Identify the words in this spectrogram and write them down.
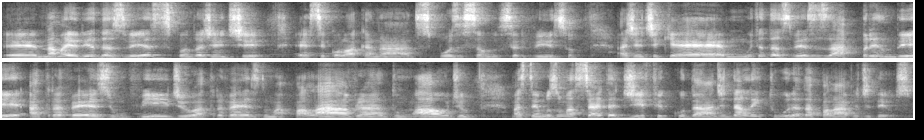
É, na maioria das vezes, quando a gente é, se coloca na disposição do serviço, a gente quer muitas das vezes aprender através de um vídeo, através de uma palavra, de um áudio, mas temos uma certa dificuldade da leitura da palavra de Deus.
